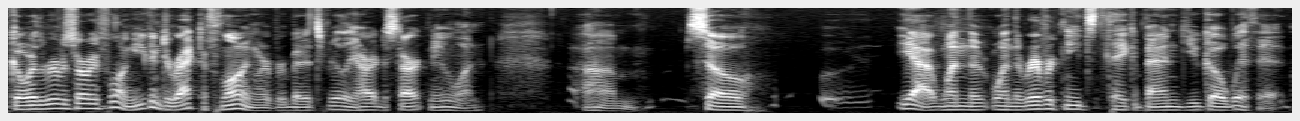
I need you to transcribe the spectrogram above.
Go where the river's already flowing. You can direct a flowing river, but it's really hard to start a new one. Um, so yeah, when the when the river needs to take a bend, you go with it,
